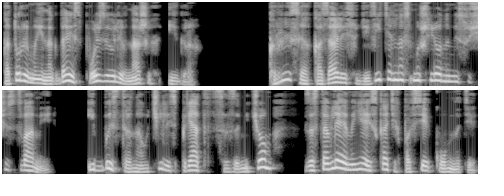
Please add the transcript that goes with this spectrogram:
который мы иногда использовали в наших играх. Крысы оказались удивительно смышленными существами и быстро научились прятаться за мячом, заставляя меня искать их по всей комнате.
